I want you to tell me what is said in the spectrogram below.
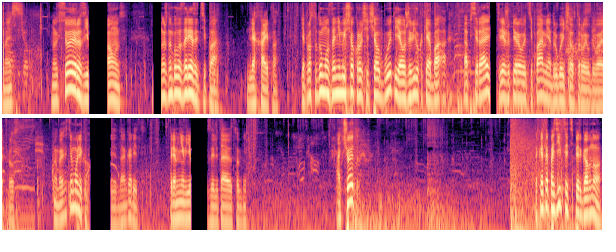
Найс. Ну все, и разъебал раунд. Нужно было зарезать, типа, для хайпа. Я просто думал, за ним еще, короче, чел будет, и я уже видел, как я оба- обсираюсь, режу первого типа, а меня другой чел второй убивает просто. Ну, вы хотите молика хуй, да, горит? Прям мне в еб... залетают огни. А чё это? Так эта позиция теперь говно.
